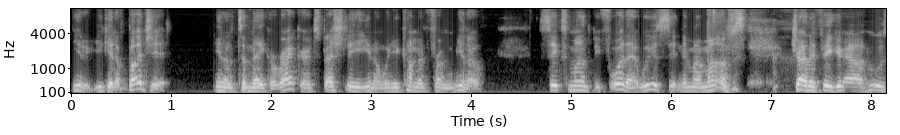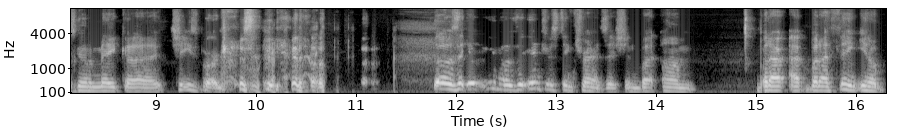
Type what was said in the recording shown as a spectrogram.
you know, you get a budget, you know, to make a record, especially, you know, when you're coming from, you know, six months before that, we were sitting in my mom's trying to figure out who was going to make uh, cheeseburgers. you know, so it was, a, you know, it was an interesting transition. But um, but I, I, but I think you know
